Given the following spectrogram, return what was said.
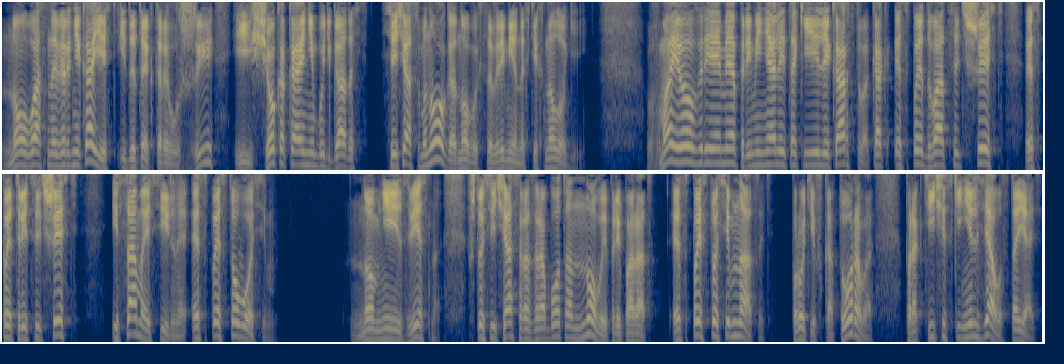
Но у вас наверняка есть и детекторы лжи, и еще какая-нибудь гадость. Сейчас много новых современных технологий. В мое время применяли такие лекарства, как СП-26, СП-36 и самое сильное СП-108. Но мне известно, что сейчас разработан новый препарат СП-117, против которого практически нельзя устоять.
